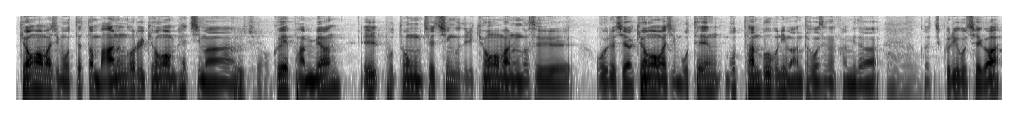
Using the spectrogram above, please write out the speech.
경험하지 못했던 많은 거를 경험했지만 그렇죠. 그에 반면 일, 보통 제 친구들이 경험하는 것을 오히려 제가 경험하지 못한, 못한 부분이 많다고 생각합니다. 어. 그- 그리고 제가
